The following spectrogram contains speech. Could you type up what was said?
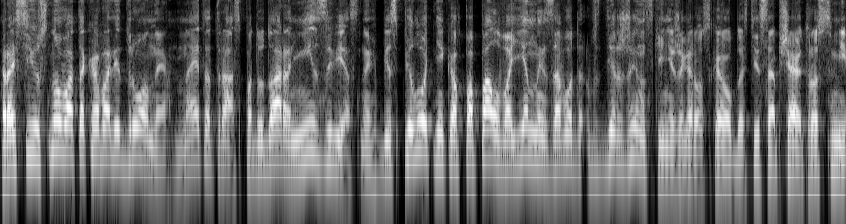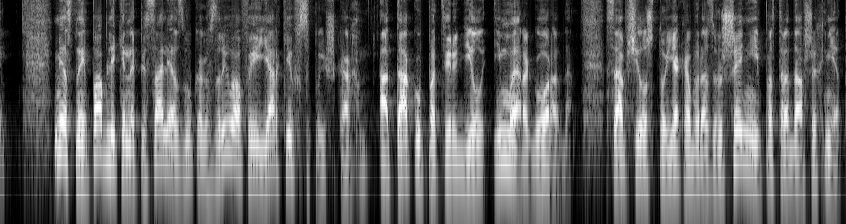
Россию снова атаковали дроны. На этот раз под удар неизвестных беспилотников попал военный завод в Сдержинске Нижегородской области, сообщают Россми. Местные паблики написали о звуках взрывов и ярких вспышках. Атаку подтвердил и мэр города. Сообщил, что якобы разрушений и пострадавших нет.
